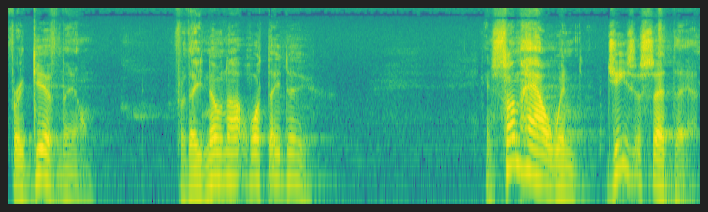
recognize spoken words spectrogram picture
forgive them, for they know not what they do. And somehow, when Jesus said that,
